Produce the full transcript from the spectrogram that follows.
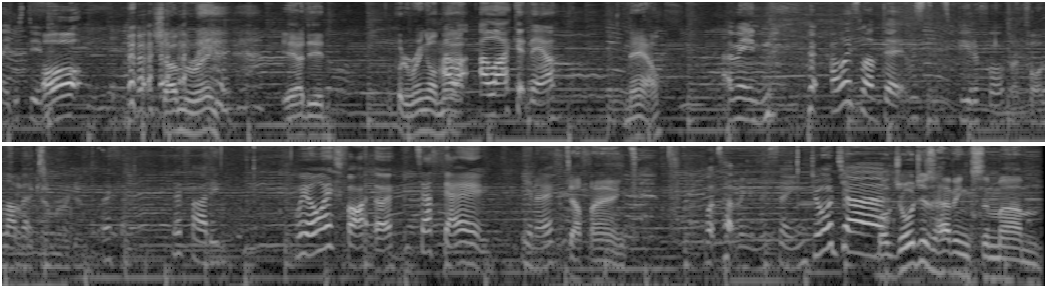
They just did. Oh, show them the ring. Yeah, I did. Put a ring on I, that. li- I like it now. now, I mean, I always loved it. It was it's beautiful. don't fight in Love front of it. the camera again. Okay. They're fighting. We always fight though. It's our thing, you know. It's our thing. What's happening in this scene? Georgia! Well, Georgia's having some um,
